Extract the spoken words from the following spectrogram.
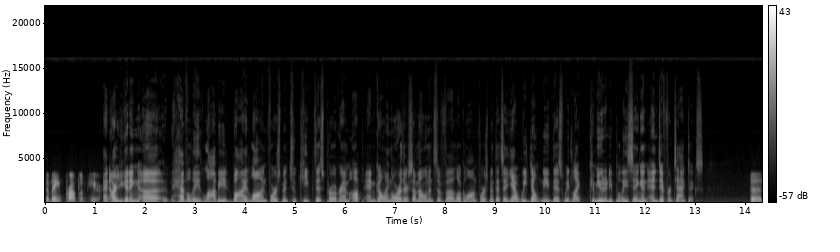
the main problem here. And are you getting uh, heavily lobbied by law enforcement to keep this program up and going, or are there some elements of uh, local law enforcement that say, "Yeah, we don't need this. We'd like community policing and, and different tactics"? The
